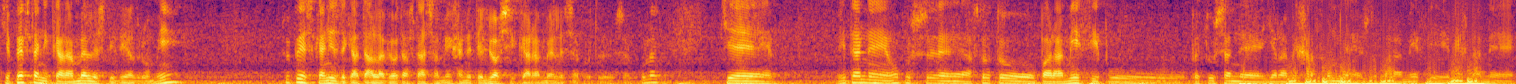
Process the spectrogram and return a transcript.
και πέφτανε οι καραμέλες στη διαδρομή τι οποίες κανείς δεν κατάλαβε όταν φτάσαμε, είχαν τελειώσει οι καραμέλες από το σακούλα και ήταν όπως ε, αυτό το παραμύθι που πετούσαν για να μην χαθούν στο παραμύθι, ρίχνανε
